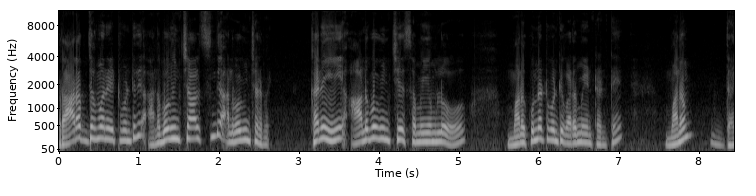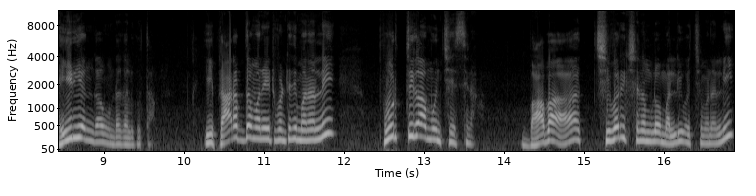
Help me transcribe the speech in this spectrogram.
ప్రారంధం అనేటువంటిది అనుభవించాల్సింది అనుభవించడమే. కానీ అనుభవించే సమయంలో మనకున్నటువంటి వరం ఏంటంటే మనం ధైర్యంగా ఉండగలుగుతాం. ఈ ప్రారంధం అనేటువంటిది మనల్ని పూర్తిగా ముంచేసిన బాబా చివరి క్షణంలో మళ్ళీ వచ్చి మనల్ని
